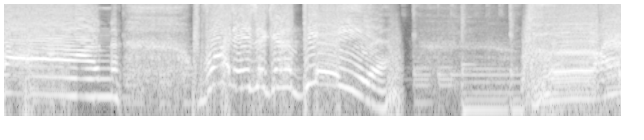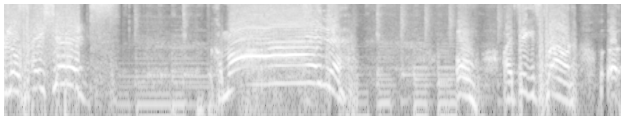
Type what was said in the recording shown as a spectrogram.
This take too long! What is it gonna be? I have no patience! Come on! Oh, I think it's brown. Uh,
